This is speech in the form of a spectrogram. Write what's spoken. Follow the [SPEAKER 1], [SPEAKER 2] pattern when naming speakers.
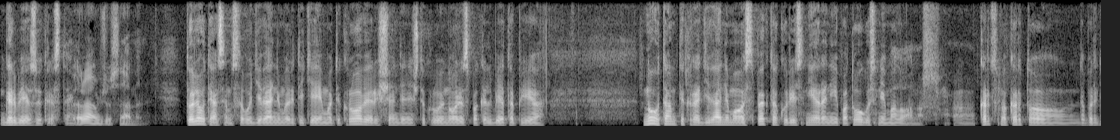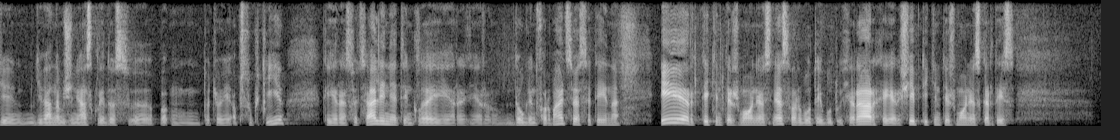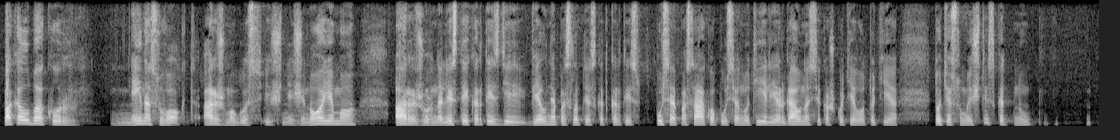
[SPEAKER 1] Garbėjai Kristai.
[SPEAKER 2] Per amžius amen.
[SPEAKER 1] Toliau tęsiam savo gyvenimo ir tikėjimo tikrovę ir šiandien iš tikrųjų noris pakalbėti apie, nu, tam tikrą gyvenimo aspektą, kuris nėra nei patogus, nei malonus. Karts nuo karto dabar gyvenam žiniasklaidos tokioje apsuptyje, kai yra socialiniai tinklai ir, ir daug informacijos ateina. Ir tikinti žmonės, nesvarbu, tai būtų hierarchai ar šiaip tikinti žmonės kartais pakalba, kur neina suvokti, ar žmogus iš nežinojimo, ar žurnalistai kartais, vėl nepaslaptis, kad kartais pusę pasako, pusę nutyli ir gaunasi kažkokie tokie, tokie sumaištis, kad nu,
